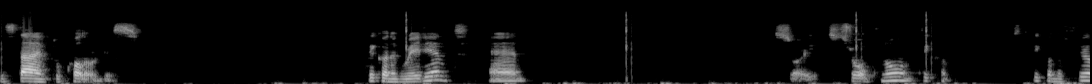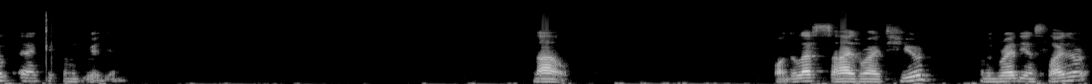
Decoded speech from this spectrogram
it's time to color this. Click on the gradient and sorry stroke none click on click on the fill and click on the gradient. Now on the left side right here on the gradient slider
